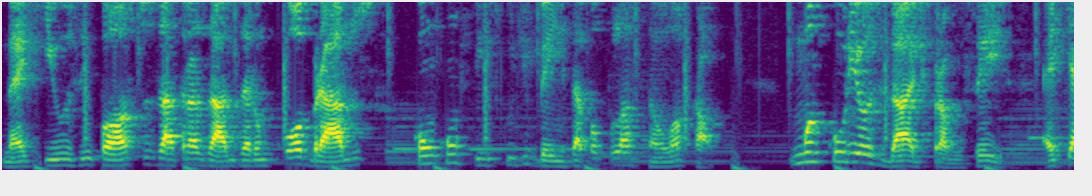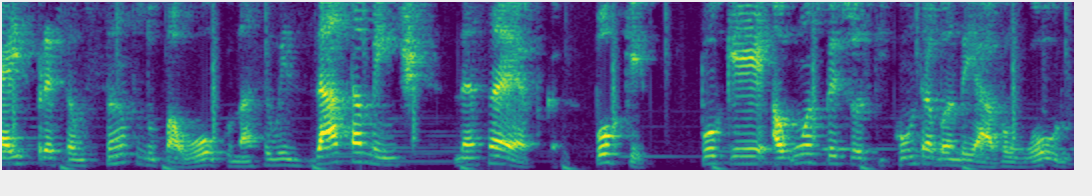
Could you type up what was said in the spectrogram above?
né, que os impostos atrasados eram cobrados com o confisco de bens da população local. Uma curiosidade para vocês é que a expressão santo do pau oco nasceu exatamente nessa época. Por quê? Porque algumas pessoas que contrabandeavam o ouro,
